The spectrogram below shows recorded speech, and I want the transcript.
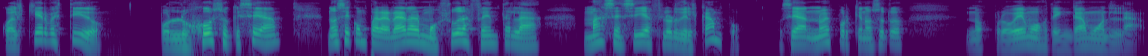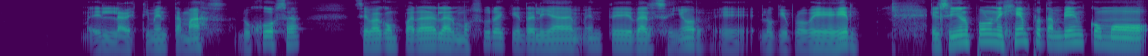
Cualquier vestido, por lujoso que sea, no se comparará a la hermosura frente a la más sencilla flor del campo. O sea, no es porque nosotros nos probemos, tengamos la la vestimenta más lujosa, se va a comparar a la hermosura que en realidad da el Señor, eh, lo que provee Él. El Señor pone un ejemplo también como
